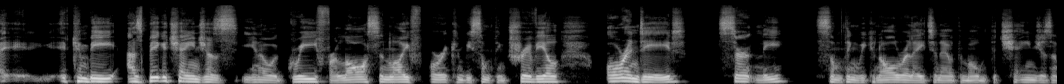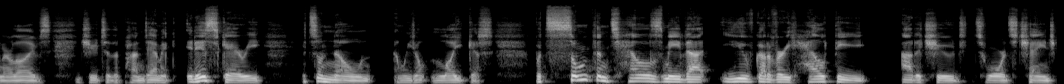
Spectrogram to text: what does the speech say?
it can be as big a change as you know a grief or loss in life, or it can be something trivial, or indeed, certainly something we can all relate to now at the moment the changes in our lives due to the pandemic. It is scary, it's unknown, and we don't like it. But something tells me that you've got a very healthy attitude towards change.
